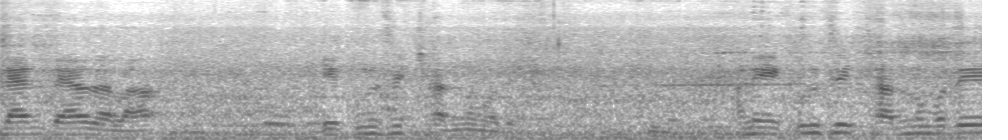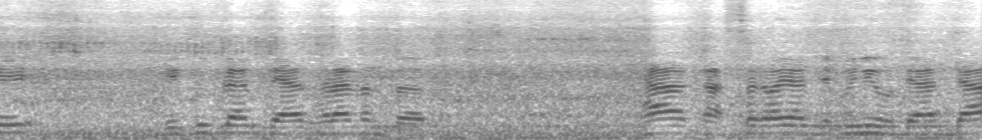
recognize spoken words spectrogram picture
प्लॅन तयार झाला एकोणीसशे शहाण्णवमध्ये. आणि एकोणीसशे शहाण्णवमध्ये डिपी प्लॅन तयार झाल्यानंतर ह्या कास्तकाराच्या जमिनी होत्या त्या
